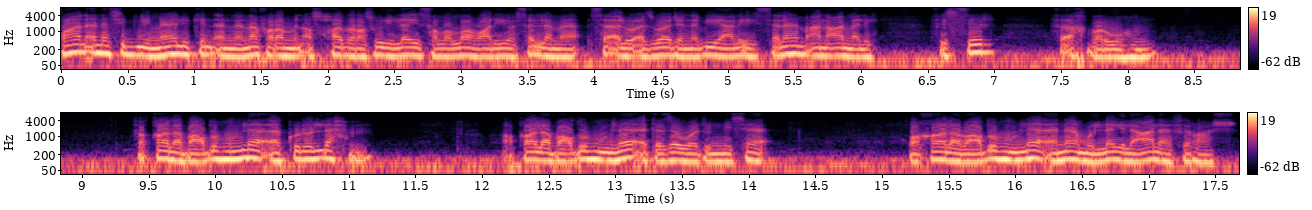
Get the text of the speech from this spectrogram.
وعن أنس بن مالك أن نفرا من أصحاب رسول الله صلى الله عليه وسلم سألوا أزواج النبي عليه السلام عن عمله في السر فأخبروهم. فقال بعضهم لا آكل اللحم. وقال بعضهم لا أتزوج النساء. وقال بعضهم لا أنام الليل على فراش.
